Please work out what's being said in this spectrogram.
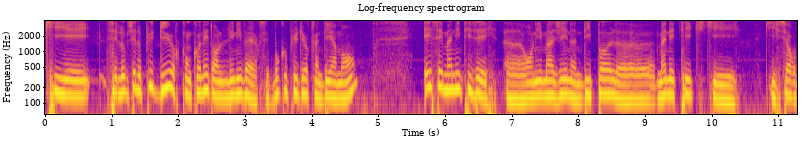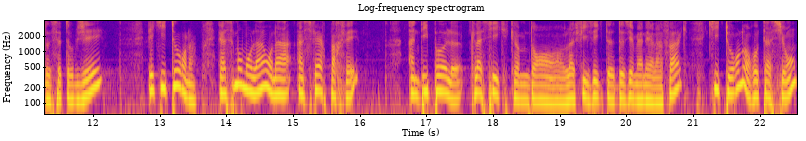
qui est c'est l'objet le plus dur qu'on connaît dans l'univers. C'est beaucoup plus dur qu'un diamant. Et c'est magnétisé. Euh, on imagine un dipôle euh, magnétique qui, qui sort de cet objet et qui tourne. Et à ce moment-là, on a un sphère parfait, un dipôle classique comme dans la physique de deuxième année à la fac, qui tourne en rotation.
